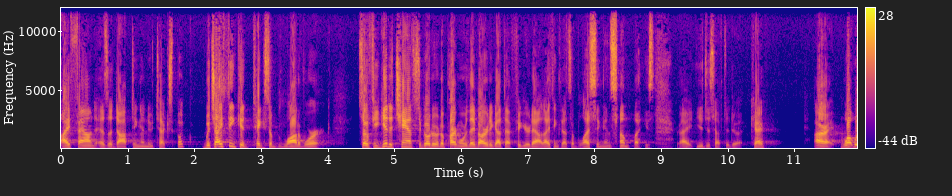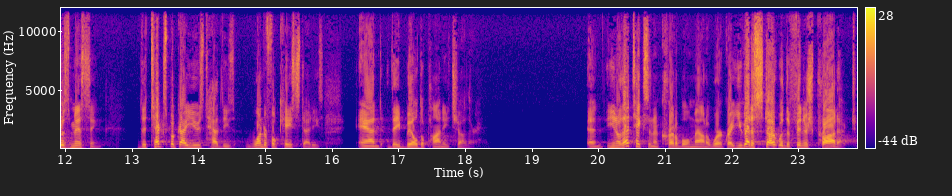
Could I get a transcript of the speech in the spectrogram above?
I found as adopting a new textbook, which I think it takes a lot of work. So if you get a chance to go to a department where they've already got that figured out, I think that's a blessing in some ways, right? You just have to do it. Okay. All right, what was missing? The textbook I used had these wonderful case studies, and they build upon each other. And, you know, that takes an incredible amount of work, right? You got to start with the finished product,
